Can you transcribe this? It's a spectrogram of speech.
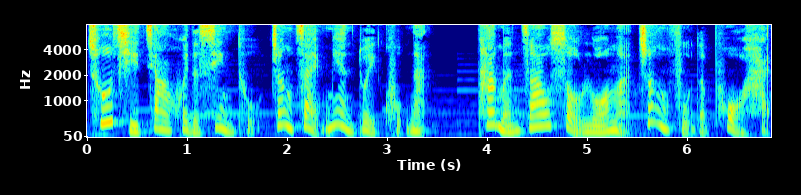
初期教会的信徒正在面对苦难，他们遭受罗马政府的迫害，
